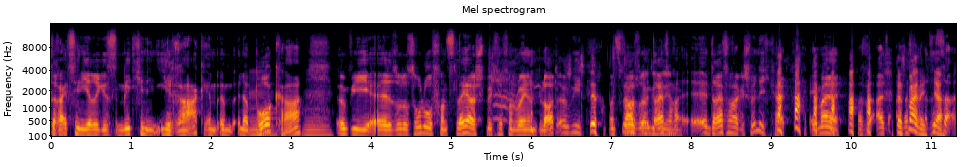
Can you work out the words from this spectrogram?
13-jähriges Mädchen in Irak im, im, Mhm. in der Burka irgendwie äh, so das Solo von Slayer spielt hier von Rain and Blood irgendwie und zwar so in dreifacher, äh, in dreifacher Geschwindigkeit. Ich meine, was, als, Das meine ich, ja. Da,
